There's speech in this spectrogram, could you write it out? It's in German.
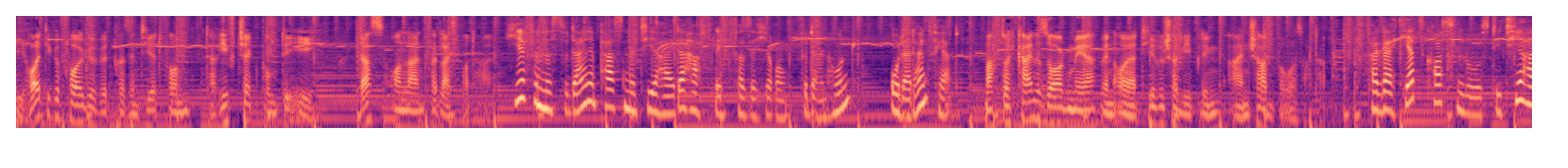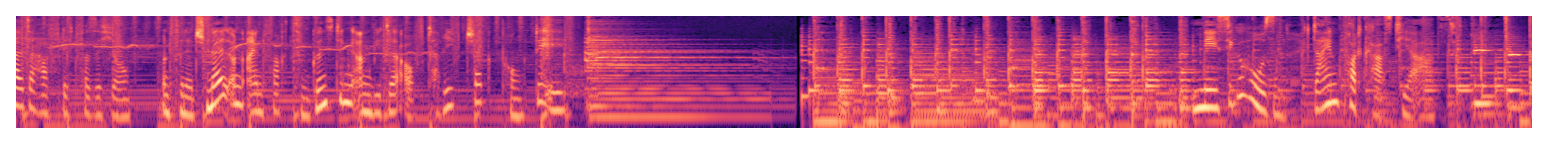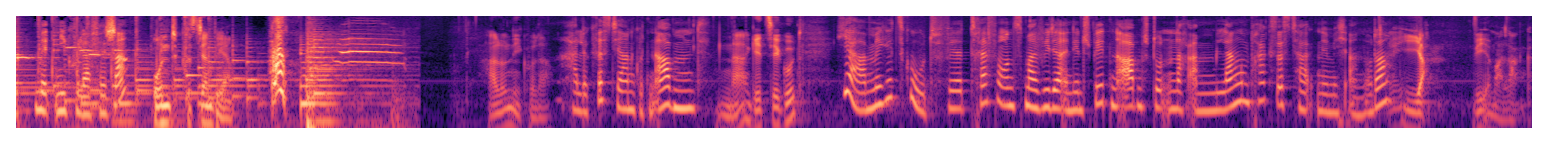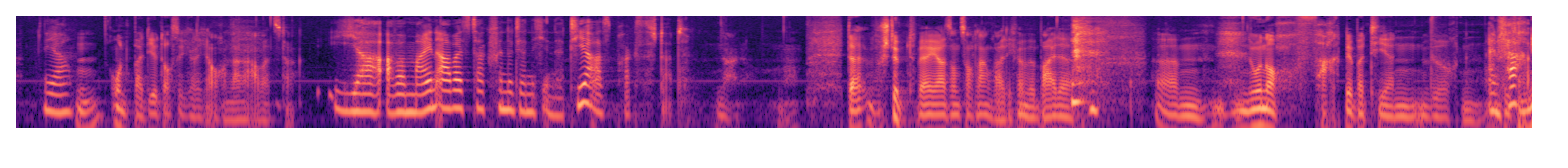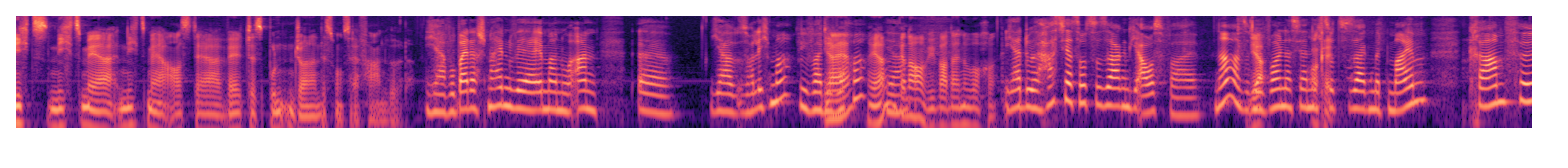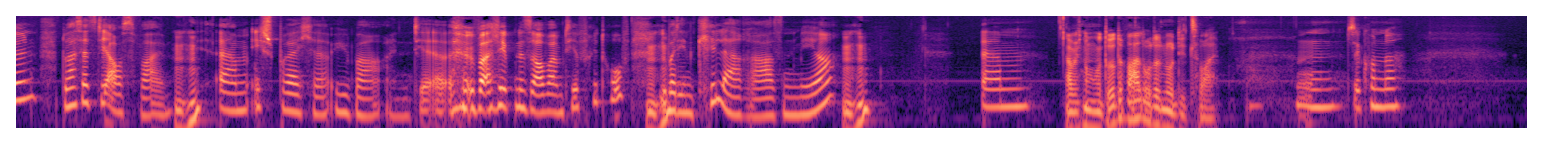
Die heutige Folge wird präsentiert von tarifcheck.de, das Online-Vergleichsportal. Hier findest du deine passende Tierhalter-Haftpflichtversicherung für deinen Hund oder dein Pferd. Macht euch keine Sorgen mehr, wenn euer tierischer Liebling einen Schaden verursacht hat. Vergleicht jetzt kostenlos die Tierhalter-Haftpflichtversicherung und findet schnell und einfach zum günstigen Anbieter auf tarifcheck.de. Mäßige Hosen, dein Podcast-Tierarzt. Mit Nicola Fischer Und Christian Beer. Hallo Nicola. Hallo Christian, guten Abend. Na, geht's dir gut? Ja, mir geht's gut. Wir treffen uns mal wieder in den späten Abendstunden nach einem langen Praxistag, nehme ich an, oder? Ja, wie immer lang. Ja. Mhm. Und bei dir doch sicherlich auch ein langer Arbeitstag. Ja, aber mein Arbeitstag findet ja nicht in der Tierarztpraxis statt. Nein. Da, stimmt, wäre ja sonst auch langweilig, wenn wir beide ähm, nur noch Fach debattieren würden. Ein Fach? Nichts, nichts, mehr, nichts mehr aus der Welt des bunten Journalismus erfahren würde. Ja, wobei das schneiden wir ja immer nur an. Äh, ja, soll ich mal? Wie war die ja, Woche? ja, ja, genau. Wie war deine Woche? Ja, du hast ja sozusagen die Auswahl. Ne? Also Ja, wir wollen das ja nicht okay. sozusagen mit meinem Kram füllen. Du hast jetzt die Auswahl. Mhm. Ähm, ich spreche über, ein Tier, äh, über Erlebnisse auf einem Tierfriedhof, Mhm. über den Killerrasenmäher. Ähm, Habe ich noch eine dritte Wahl oder nur die zwei? Sekunde.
